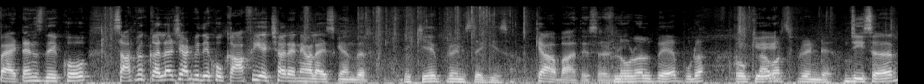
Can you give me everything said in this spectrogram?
पैटर्न्स देखो साथ में कलर चार्ट भी देखो काफ़ी अच्छा रहने वाला है इसके अंदर। देखिए प्रिंट्स देखिए सर क्या बात है सर फ्लोरल पे है पूरा। Okay. प्रिंट है। जी सर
